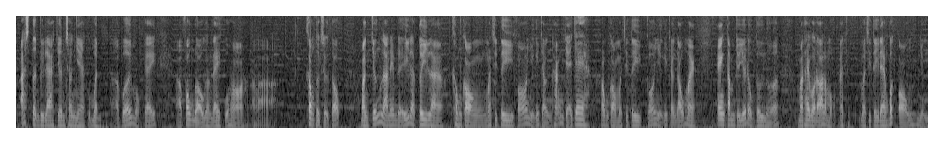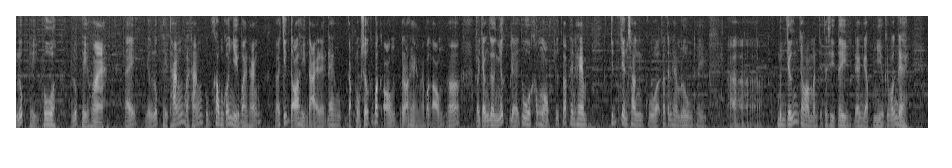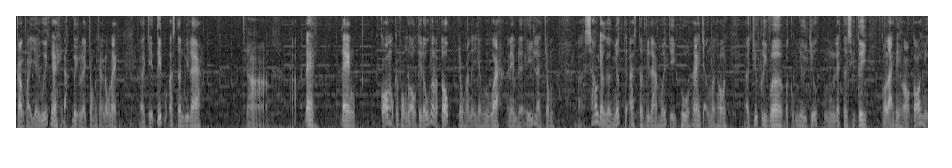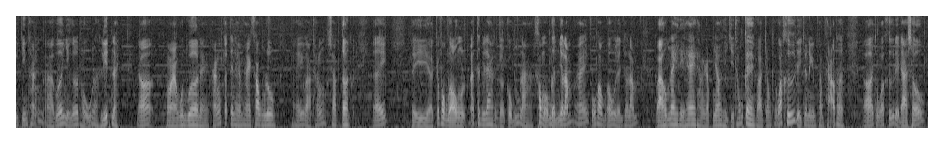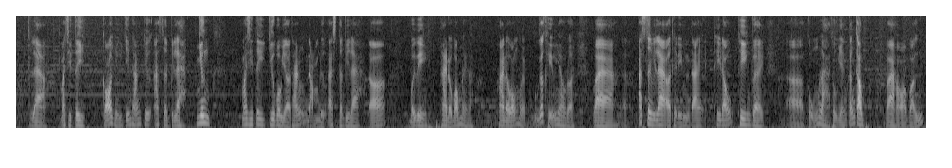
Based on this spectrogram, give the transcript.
Aston Villa trên sân nhà của mình uh, với một cái uh, phong độ gần đây của họ uh, không thực sự tốt bằng chứng là anh em để ý là tuy là không còn Man City có những cái trận thắng trẻ tre không còn Man City có những cái trận đấu mà an tâm cho giới đầu tư nữa mà thay vào đó là một Man City đang bất ổn những lúc thì thua lúc thì hòa. Đấy những lúc thì thắng mà thắng cũng không có nhiều bàn thắng. Đó chứng tỏ hiện tại đang gặp một số cái bất ổn rõ ràng là bất ổn. Đó và trận gần nhất để thua 0-1 trước Tottenham chính trên sân của Tottenham luôn thì uh, minh chứng cho Manchester City đang gặp nhiều cái vấn đề cần phải giải quyết ngay đặc biệt là trong cái trận đấu này. Ờ, chỉ tiếp Aston Villa. À, đang đang có một cái phong độ thi đấu rất là tốt trong khoảng thời gian vừa qua. Anh em để ý là trong ờ, à, 6 trận gần nhất thì Aston Villa mới chỉ thua hai trận mà thôi ở trước Liver và cũng như trước Leicester City. Còn lại thì họ có những chiến thắng với những đối thủ là Leeds này đó hòa Wolver này thắng Tottenham 2-0 luôn. Đấy và thắng Southampton. Đấy thì ờ, cái phong độ Aston Villa cũng là không ổn định cho lắm ấy cũng không ổn định cho lắm. Và hôm nay thì hai thằng gặp nhau thì chỉ thống kê vào trong cái quá khứ để cho anh em tham khảo thôi. Ở trong quá khứ thì đa số là Man City có những chiến thắng trước Aston Villa nhưng Man City chưa bao giờ thắng đậm được Aston Villa. Đó bởi vì hai đội bóng này là hai đội bóng mà rất hiểu nhau rồi. Và ờ, Aston Villa ở thời điểm hiện tại thi đấu thiên về uh, cũng là thuộc dạng tấn công và họ vẫn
